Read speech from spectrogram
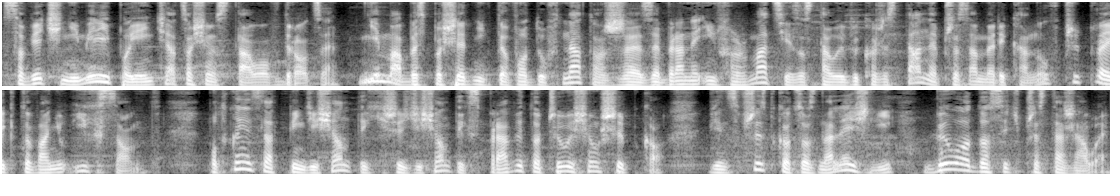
Sowieci nie mieli pojęcia, co się stało w drodze. Nie ma bezpośrednich dowodów na to, że zebrane informacje zostały wykorzystane przez Amerykanów przy projektowaniu ich sąd. Pod koniec lat lat 50. i 60. sprawy toczyły się szybko, więc wszystko, co znaleźli, było dosyć przestarzałe.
